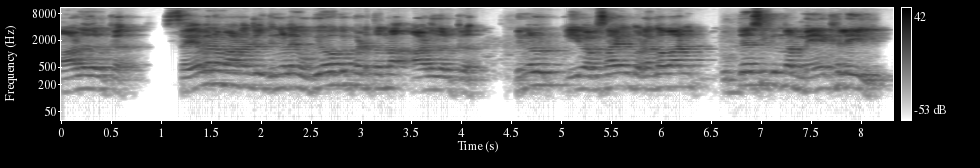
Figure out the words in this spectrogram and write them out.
ആളുകൾക്ക് സേവനമാണെങ്കിൽ നിങ്ങളെ ഉപയോഗപ്പെടുത്തുന്ന ആളുകൾക്ക് നിങ്ങൾ ഈ വ്യവസായം തുടങ്ങുവാൻ ഉദ്ദേശിക്കുന്ന മേഖലയിൽ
